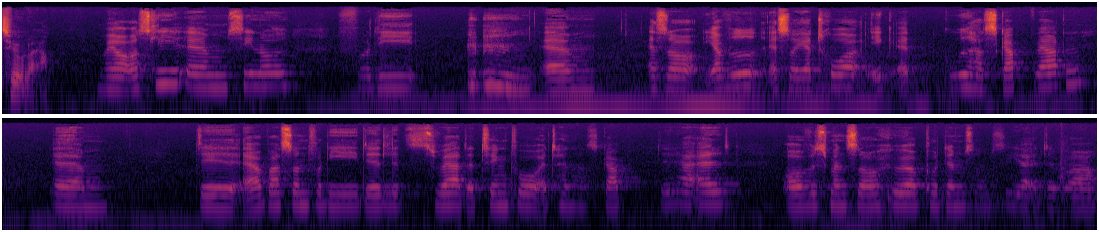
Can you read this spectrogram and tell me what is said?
tvivler jeg. Må jeg også lige øhm, sige noget? Fordi, øhm, altså, jeg ved, altså, jeg tror ikke, at Gud har skabt verden. Øhm, det er bare sådan, fordi det er lidt svært at tænke på, at han har skabt det her alt. Og hvis man så hører på dem, som siger, at det var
